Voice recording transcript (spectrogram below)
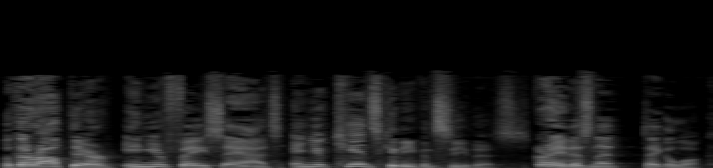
But they're out there, in your face ads, and your kids can even see this. Great, isn't it? Take a look.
